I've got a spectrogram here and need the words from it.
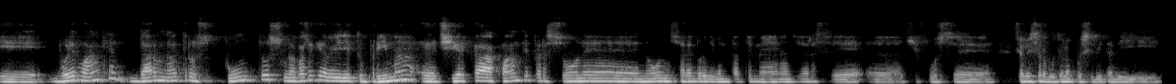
E volevo anche dare un altro spunto su una cosa che avevi detto prima, eh, circa quante persone non sarebbero diventate manager se eh, ci fosse, se avessero avuto la possibilità di,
